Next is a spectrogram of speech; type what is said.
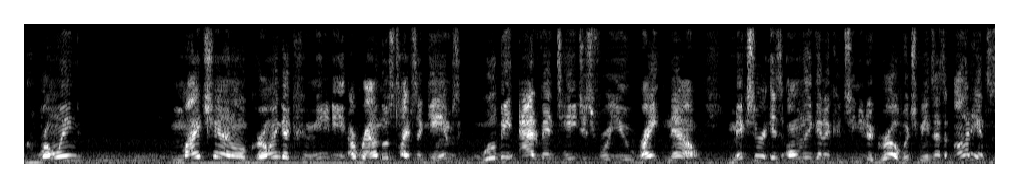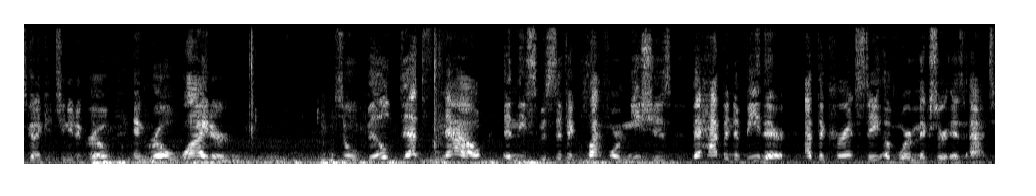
growing my channel, growing a community around those types of games will be advantageous for you right now. Mixer is only going to continue to grow, which means its audience is going to continue to grow and grow wider. So build depth now in these specific platform niches that happen to be there at the current state of where Mixer is at.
